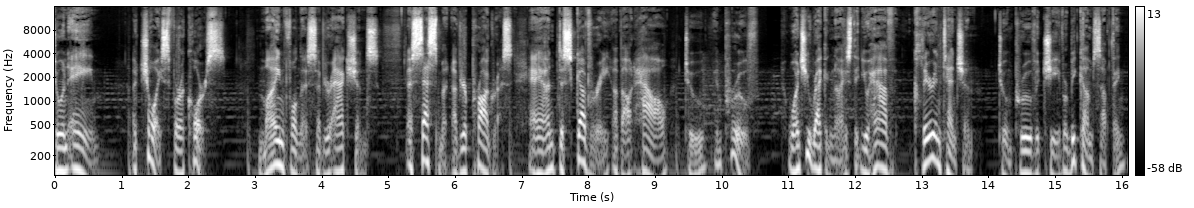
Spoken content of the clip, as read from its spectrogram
to an aim, a choice for a course, mindfulness of your actions, assessment of your progress, and discovery about how to improve. Once you recognize that you have clear intention to improve, achieve, or become something,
